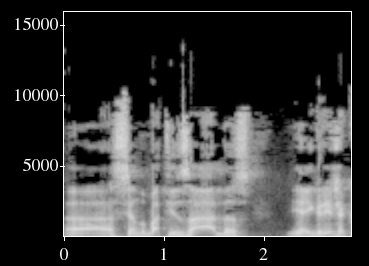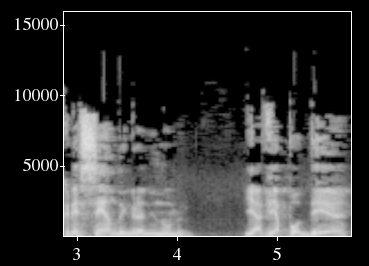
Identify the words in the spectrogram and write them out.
uh, sendo batizadas, e a igreja crescendo em grande número. E havia poder,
